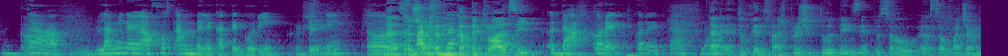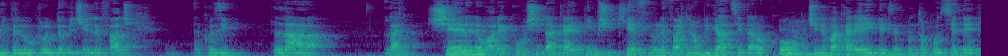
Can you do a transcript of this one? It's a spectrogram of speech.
Da, da la mine a fost ambele categorii, okay. știi? Dar uh, ușurează că... munca pentru alții. Da, corect, corect, da, da. Dar tu când faci prăjituri, de exemplu, sau, sau faci anumite lucruri, de obicei le faci, cum zic, la la cerere oarecum și dacă ai timp și chef, nu le faci din obligație, dar o, o, mm. cineva care e, de exemplu, într-o poziție de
